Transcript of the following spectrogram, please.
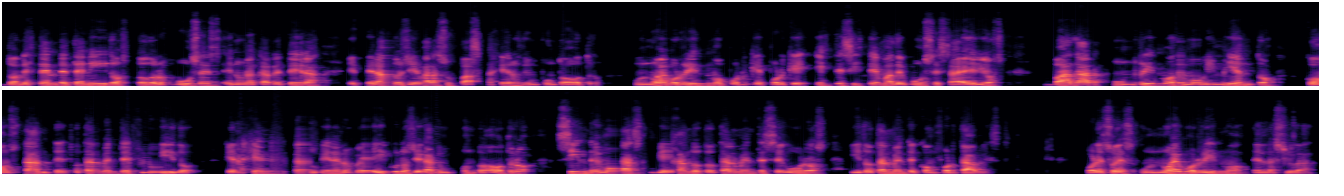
donde estén detenidos todos los buses en una carretera esperando llevar a sus pasajeros de un punto a otro. Un nuevo ritmo, ¿por qué? Porque este sistema de buses aéreos va a dar un ritmo de movimiento constante, totalmente fluido, que la gente subiera en los vehículos, llegar de un punto a otro sin demoras, viajando totalmente seguros y totalmente confortables. Por eso es un nuevo ritmo en la ciudad.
